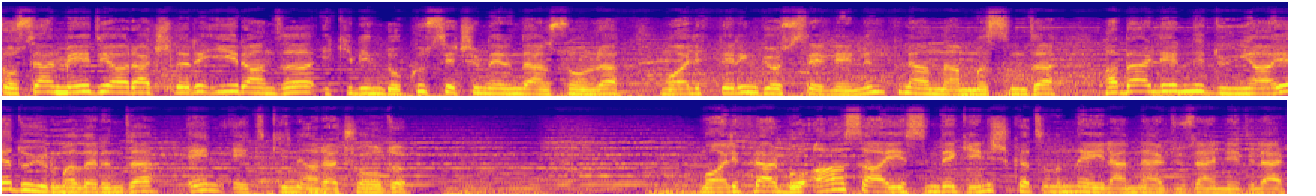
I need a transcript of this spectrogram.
Sosyal medya araçları İran'da 2009 seçimlerinden sonra muhaliflerin gösterilerinin planlanmasında, haberlerini dünyaya duyurmalarında en etkin araç oldu. Muhalifler bu ağ sayesinde geniş katılımlı eylemler düzenlediler.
